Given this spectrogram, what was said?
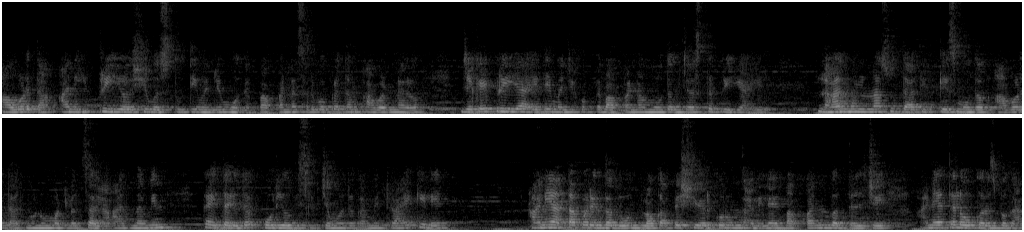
आवडता आणि प्रिय अशी वस्तू ती म्हणजे मोदक. बाप्पांना सर्वप्रथम आवडणारं जे काही प्रिय आहे ते म्हणजे फक्त बापांना मोदक जास्त प्रिय आहे. लहान मुलांनासुद्धा तितकेच मोदक आवडतात म्हणून म्हटलं चला आज नवीन काहीतरी तर ओरिओ बिस्किटचे मोदक आम्ही ट्राय केले. आणि आतापर्यंत दोन ब्लॉग आपले शेअर करून झालेले आहेत बाप्पांबद्दलचे. आणि आता लवकरच बघा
